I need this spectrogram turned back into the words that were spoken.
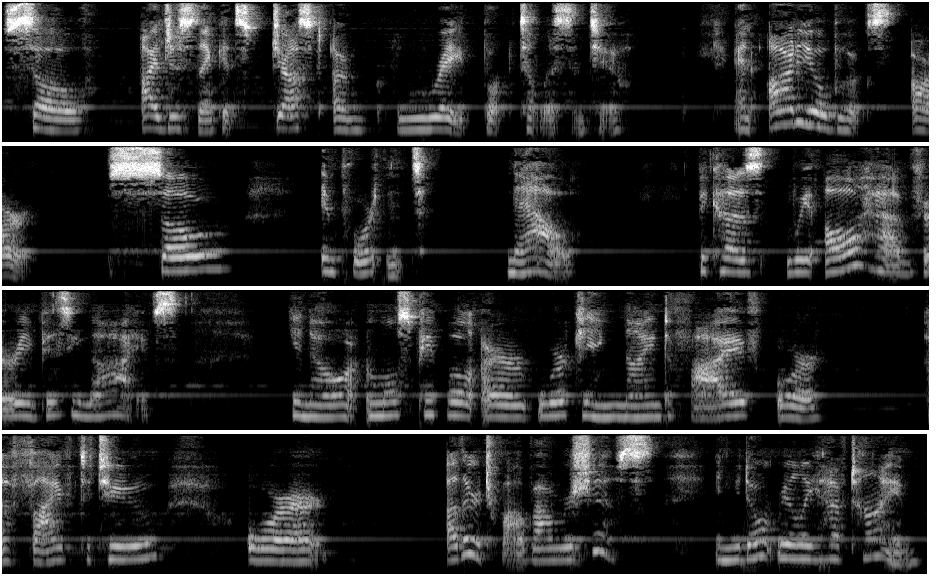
So I just think it's just a great book to listen to. And audiobooks are so important now because we all have very busy lives you know, most people are working nine to five or a five to two or other 12 hour shifts. And you don't really have time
